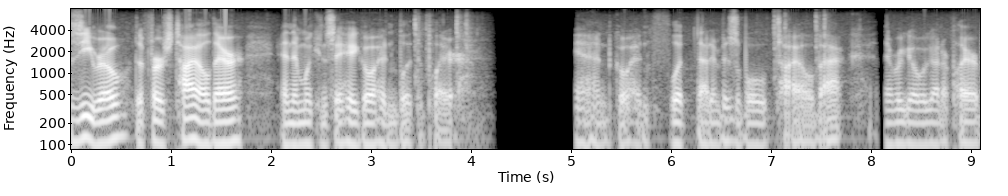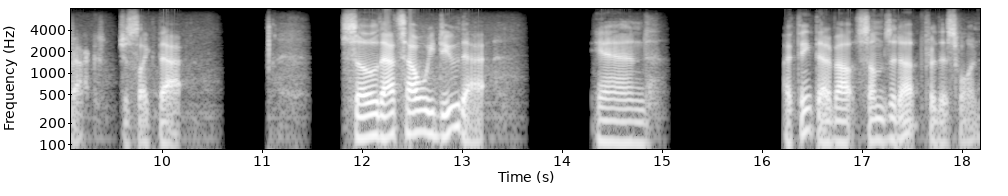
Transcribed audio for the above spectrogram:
zero, the first tile there, and then we can say, hey, go ahead and blit the player. And go ahead and flip that invisible tile back. And there we go, we got our player back, just like that. So that's how we do that. And I think that about sums it up for this one.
